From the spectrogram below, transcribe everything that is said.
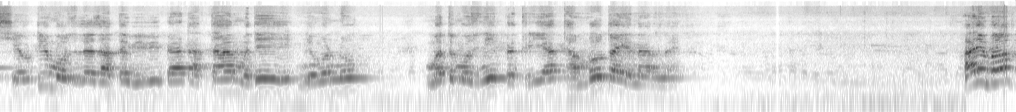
शेवटी मोजलं जातं व्हीव्हीपॅट. आता मध्ये निवडणूक मतमोजणी प्रक्रिया थांबवता येणार नाही. आणि मग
